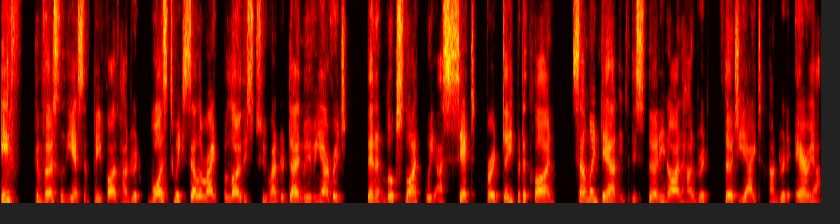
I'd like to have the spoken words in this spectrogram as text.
If conversely the S&P 500 was to accelerate below this 200-day moving average, then it looks like we are set for a deeper decline somewhere down into this 3900 3800 area.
